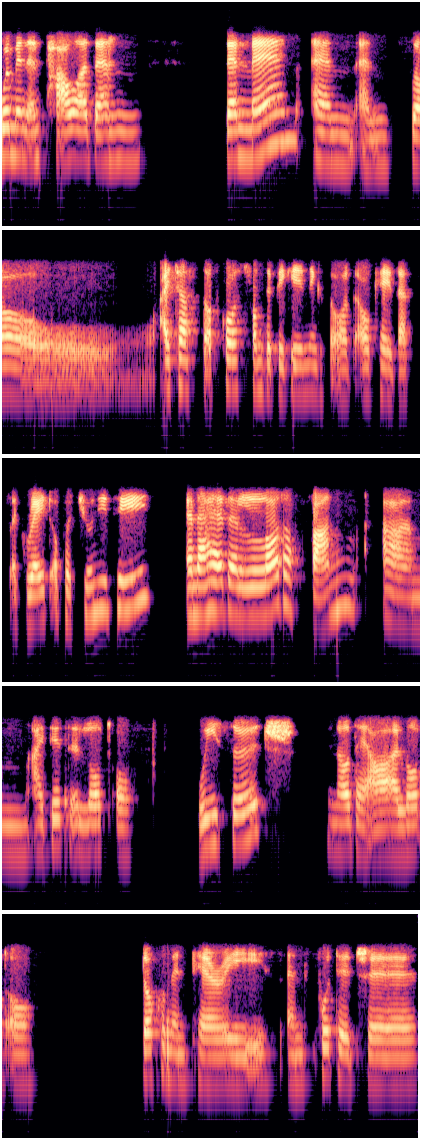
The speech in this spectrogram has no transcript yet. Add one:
women in power than than men, and and so I just, of course, from the beginning thought, okay, that's a great opportunity, and I had a lot of fun. Um, I did a lot of research. You know, there are a lot of documentaries and footages,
